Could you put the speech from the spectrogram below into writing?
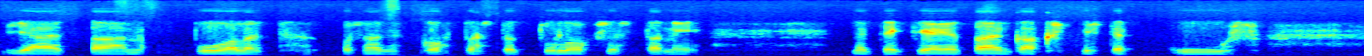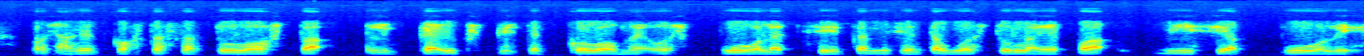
jaetaan puolet osakekohtaisesta tuloksesta, niin ne tekee jotain 2,6 osakekohtaista tulosta, eli 1,3 olisi puolet siitä, niin sieltä voisi tulla jopa 5,5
